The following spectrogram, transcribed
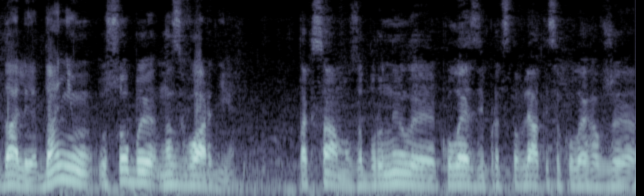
Далі, дані особи Нацгвардії так само заборонили колезі представлятися. Колега вже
